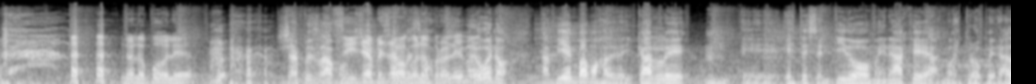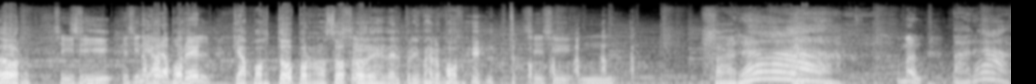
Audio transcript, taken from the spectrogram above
no lo puedo leer. ya empezamos. Sí, ya empezamos con los problemas. Pero bueno, también vamos a dedicarle eh, este sentido homenaje a nuestro operador. Sí, sí. Que si no fuera por él- Que apostó por nosotros Sí. desde el primer momento. Sí, sí. Mm, ¡Pará! Man, ¡Pará!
